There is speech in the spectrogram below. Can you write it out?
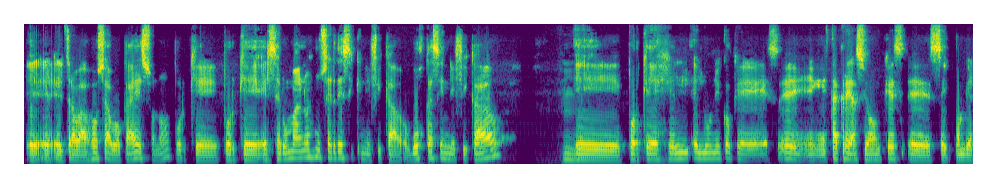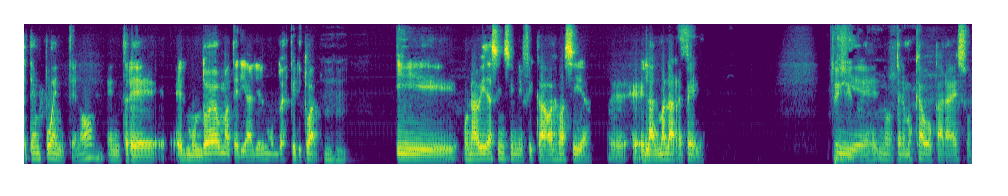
eh, el trabajo se aboca a eso, ¿no? Porque, porque el ser humano es un ser de significado, busca significado Mm. Eh, porque es el, el, único que es eh, en esta creación que eh, se convierte en puente ¿no? entre el mundo material y el mundo espiritual. Y una vida sin significado es vacía, el alma la repele y eh, nos tenemos que abocar a eso,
